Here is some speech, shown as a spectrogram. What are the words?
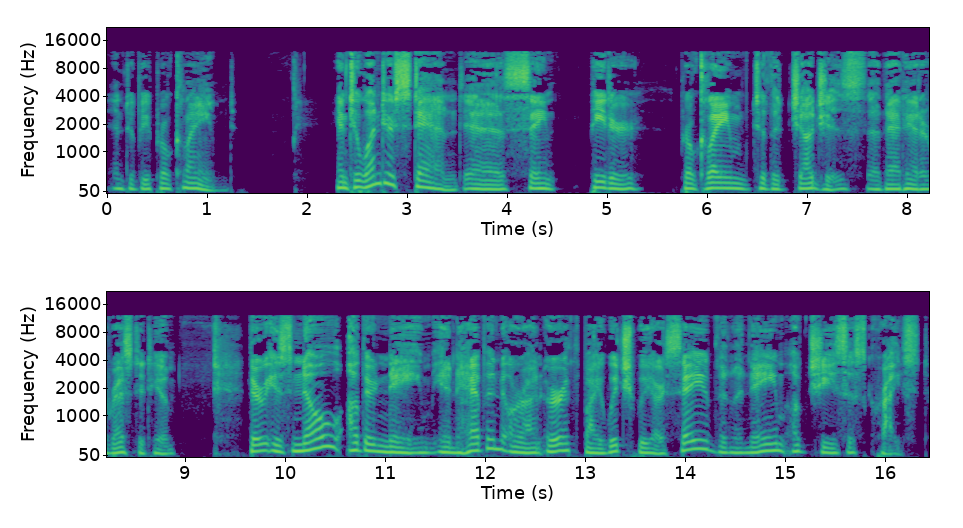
and to be proclaimed. And to understand, as St. Peter proclaimed to the judges uh, that had arrested him, there is no other name in heaven or on earth by which we are saved than the name of Jesus Christ.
